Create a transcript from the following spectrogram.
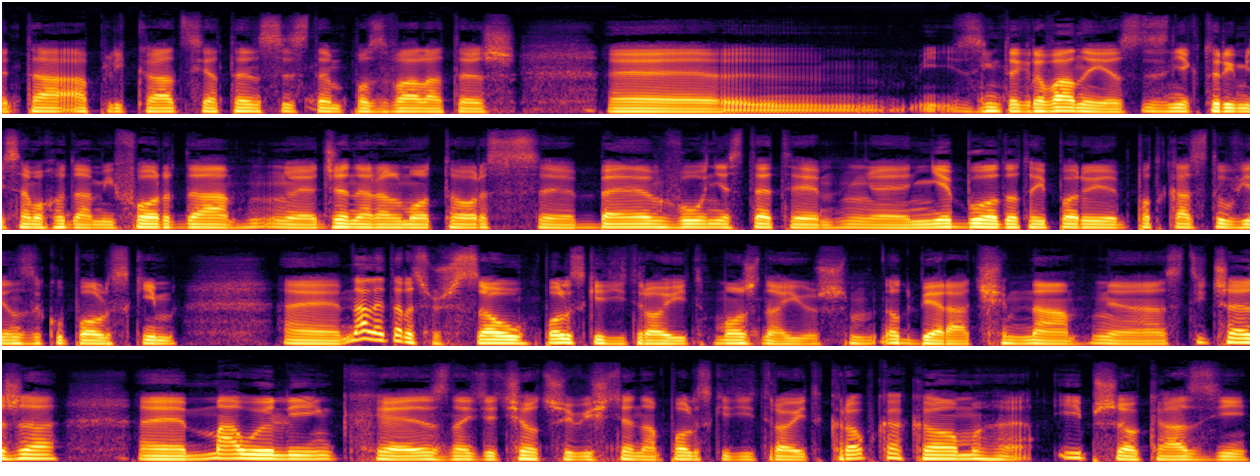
e, ta aplikacja, ten system pozwala też e, zintegrowany jest z niektórymi samochodami Forda, e, General Motors, e, BMW. Niestety e, nie było do tej pory podcastów w języku polskim, e, no ale teraz już są. Polski Detroit można już odbierać na e, Stitcherze. E, Mały link e, znajdziecie oczywiście na polskidetroit.com e, i przy okazji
